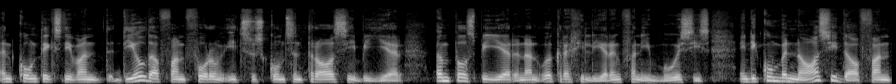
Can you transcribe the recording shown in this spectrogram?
in konteks nie want deel daarvan vorm iets soos konsentrasiebeheer, impulsbeheer en dan ook regulering van emosies en die kombinasie daarvan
